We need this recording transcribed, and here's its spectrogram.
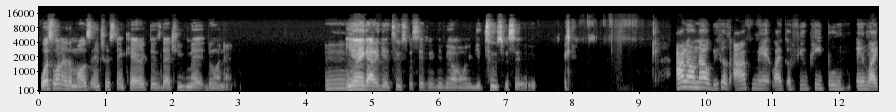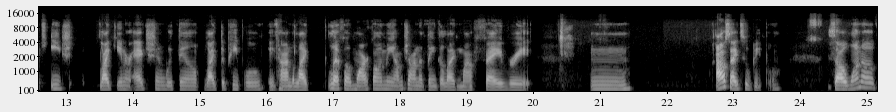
What's one of the most interesting characters that you've met doing that? Mm. You ain't got to get too specific if you don't want to get too specific. I don't know because I've met like a few people and like each like interaction with them, like the people, it kind of like left a mark on me. I'm trying to think of like my favorite. Mm, I'll say two people. So one of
